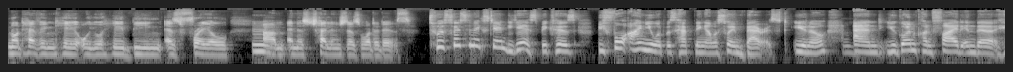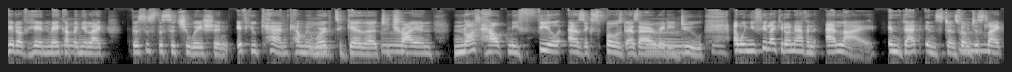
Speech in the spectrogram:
not having hair or your hair being as frail mm. um, and as challenged as what it is? To a certain extent, yes, because before I knew what was happening, I was so embarrassed, you know? Mm-hmm. And you go and confide in the head of hair and makeup, and mm. you're like, this is the situation. If you can, can we work mm. together to try and not help me feel as exposed as I already do? And when you feel like you don't have an ally in that instance, where I'm just like,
